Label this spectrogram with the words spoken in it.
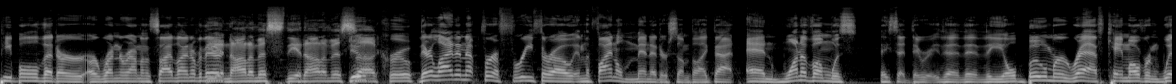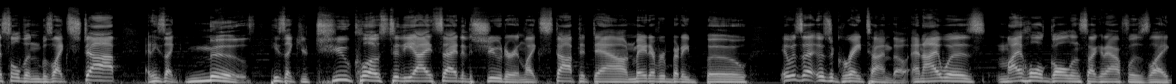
people that are, are running around on the sideline over there? the there. anonymous, the anonymous Dude, uh, crew. They're lining up for a free throw in the final minute or something like that, and one of them was. They said they were the, the the old boomer ref came over and whistled and was like stop, and he's like move. He's like you're too close to the eyesight of the shooter, and like stopped it down, made everybody boo. It was a it was a great time though, and I was my whole goal in second half was like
